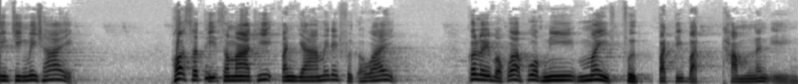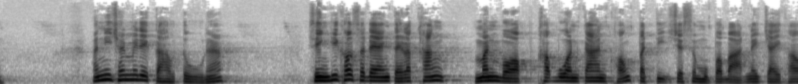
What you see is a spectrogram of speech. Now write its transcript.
จริง ๆ ไม่ใช่ เพราะสติสมาธิปัญญาไม่ได้ฝึกเอาไว้ ก็เลยบอกว่าพวกนี้ไม่ฝึกปฏิบัติธรรมนั่นเอง อันนี้ฉันไม่ได้กล่าวตู่นะ สิ่งที่เขาแสดงแต่ละครั้ง มันบอกขบวนการของปฏิเจสมุปบาทในใจเขา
